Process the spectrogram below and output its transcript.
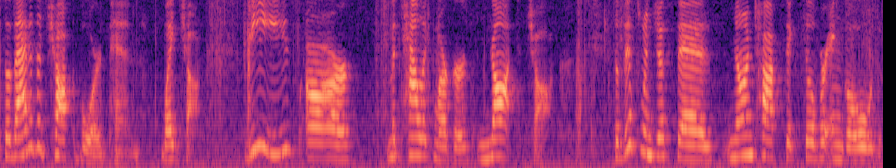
So that is a chalkboard pen, white chalk. These are metallic markers, not chalk. So this one just says non-toxic silver and gold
